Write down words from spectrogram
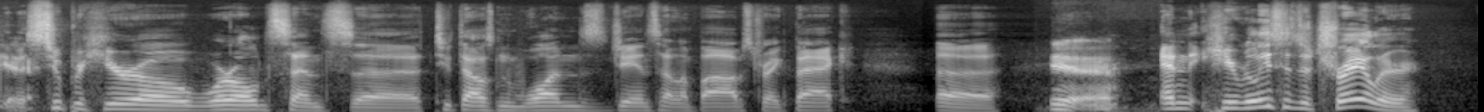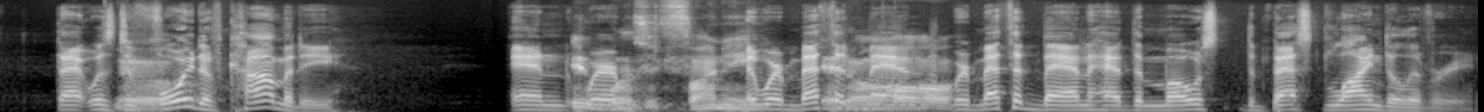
Yeah. the superhero world since uh, 2001's Jay and Silent Bob Strike Back. Uh, Yeah, and he releases a trailer that was devoid of comedy and it where wasn't funny. and where Method Man all. where Method Man had the most the best line delivery.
